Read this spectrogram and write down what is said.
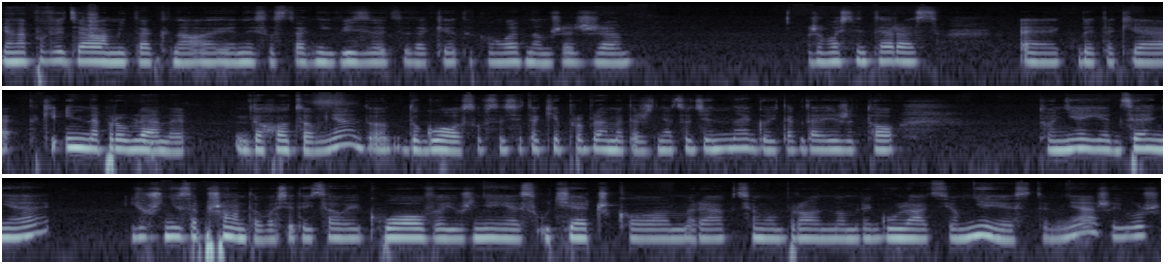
I ona powiedziała mi tak na jednej z ostatnich wizyt takie, taką ładną rzecz, że że właśnie teraz e, jakby takie, takie inne problemy dochodzą nie? Do, do głosu, w sensie takie problemy też dnia codziennego i tak dalej, że to, to nie jedzenie już nie zaprząta właśnie tej całej głowy, już nie jest ucieczką, reakcją obronną, regulacją, nie jest tym, nie? Że już,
